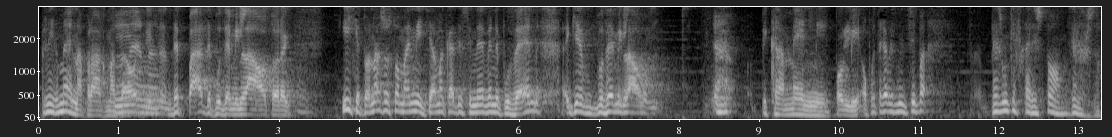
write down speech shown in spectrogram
πνιγμένα πράγματα. Ναι, ότι ναι. δεν πάτε που δεν μιλάω τώρα. Είχε τον Άσο στο μανίκι. Άμα κάτι συνέβαινε που δεν και που δεν μιλάω. Πικραμένη πολύ. Οπότε κάποια στιγμή της είπα: Πες μου και ευχαριστώ. Δεν ευχαριστώ.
